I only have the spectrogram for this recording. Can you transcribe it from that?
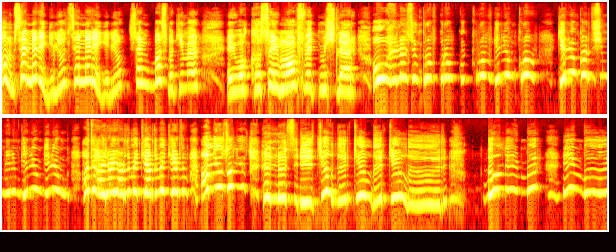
oğlum sen nereye geliyorsun? Sen nereye geliyorsun? Sen bas bakayım. Eyvah kasayı mahvetmişler. Oo helalsin krop krop krop geliyorum krop. Geliyorum kardeşim benim geliyorum geliyorum. Hadi hayra yardım et yardım et yardım. Alıyoruz alıyoruz. Helalsiniz çıldır çıldır çıldır. Doldu Ember. Ember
